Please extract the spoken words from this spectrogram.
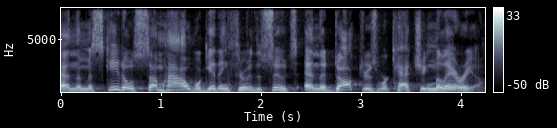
and the mosquitoes somehow were getting through the suits, and the doctors were catching malaria.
